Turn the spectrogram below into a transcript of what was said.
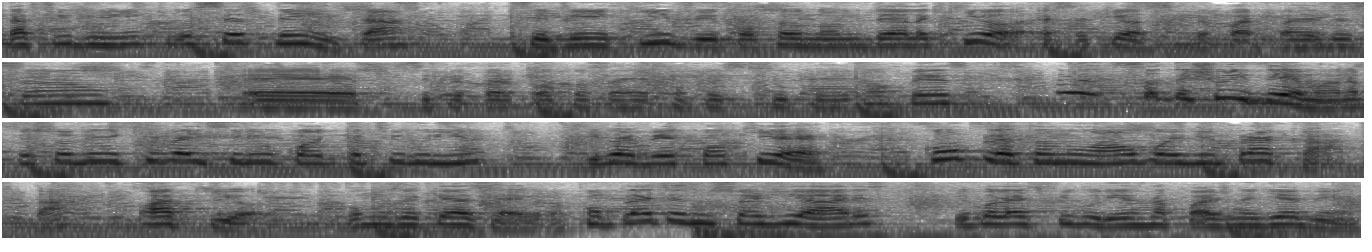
da figurinha que você tem, tá? Você vem aqui, vê qual é o nome dela aqui, ó. Essa aqui, ó, se prepare para redenção, é, se prepara para alcançar recompensa, super recompensa. Só deixa o ID, mano. A pessoa vem aqui, vai inserir o código da figurinha e vai ver qual que é. Completando o álbum, aí vem para cá, tá? Aqui, ó. Vamos ver aqui as regras. Complete as missões diárias e colete figurinhas na página de evento.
